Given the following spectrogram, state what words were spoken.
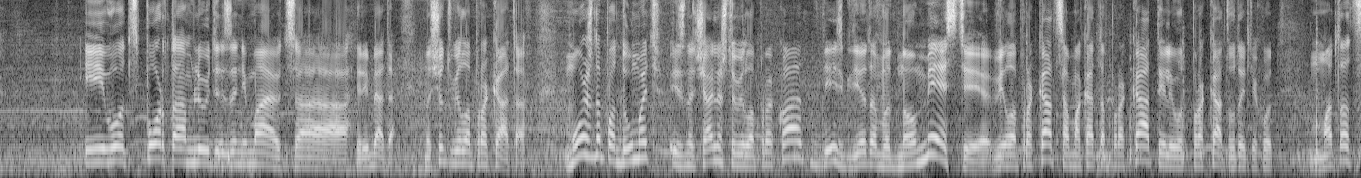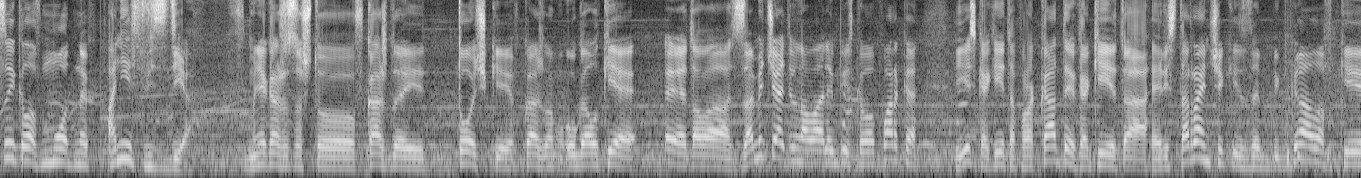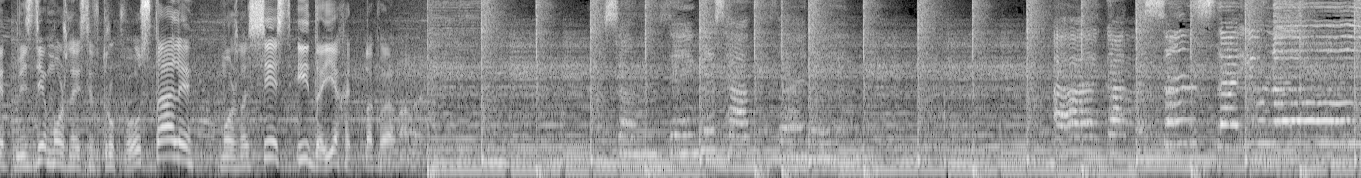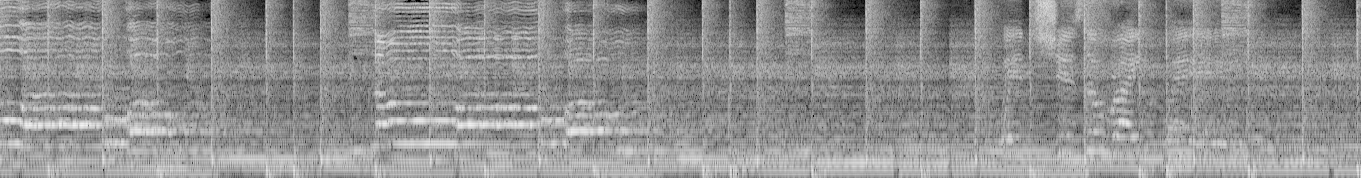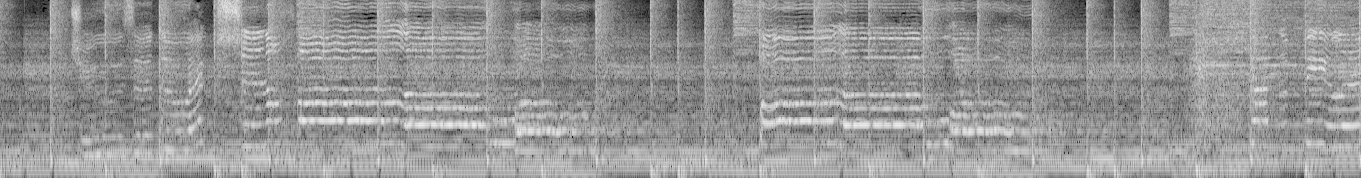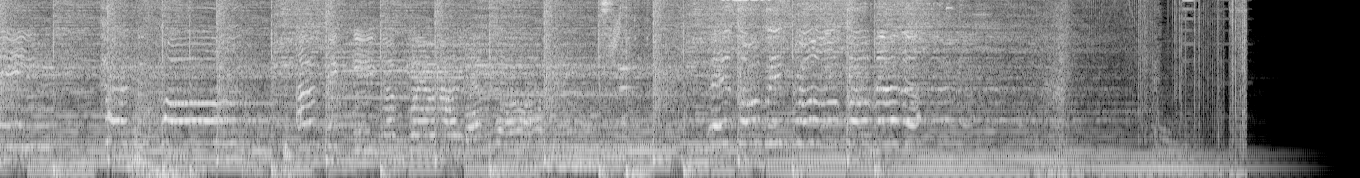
И вот спортом люди занимаются. Ребята, насчет велопроката. Можно подумать изначально, что велопрокат здесь где-то в одном месте. Велопрокат, самокатопрокат или вот прокат вот этих вот мотоциклов модных. Они везде. Мне кажется, что в каждой точки в каждом уголке этого замечательного Олимпийского парка есть какие-то прокаты, какие-то ресторанчики, забегаловки. Везде можно, если вдруг вы устали, можно сесть и доехать туда, куда надо. Something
